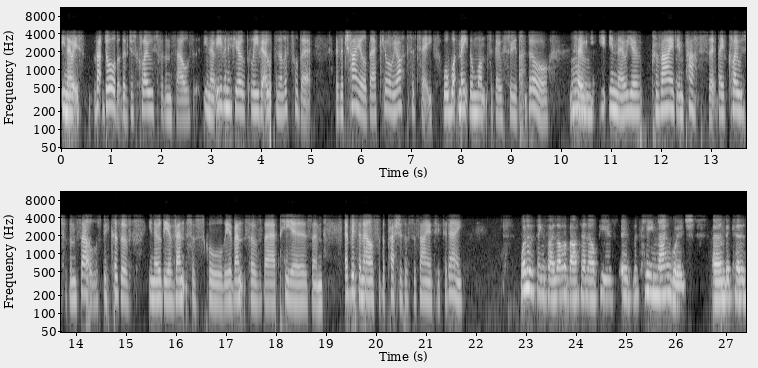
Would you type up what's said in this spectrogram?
you know, it's that door that they've just closed for themselves. You know, even if you leave it open a little bit, as a child, their curiosity will what make them want to go through that door. Mm. So you, you know you're providing paths that they've closed for themselves because of you know the events of school, the events of their peers, and everything else of the pressures of society today. One of the things I love about NLP is is the clean language. Um, because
